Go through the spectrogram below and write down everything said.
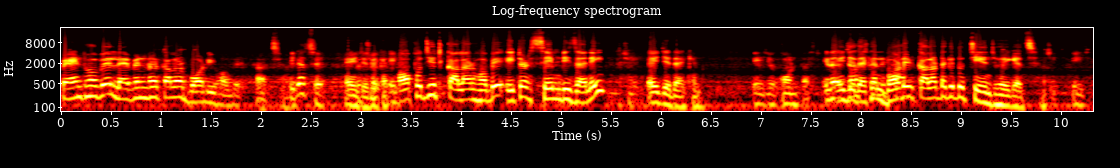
প্যান্ট হবে ল্যাভেন্ডার কালার বডি হবে। আচ্ছা। ঠিক আছে? এই যে দেখেন এটা- অপোজিট কালার হবে এটার সেম ডিজাইনেই এই যে দেখেন। এই যে কন্ট্রাস্ট এই যে দেখেন বডির কালারটা কিন্তু চেঞ্জ হয়ে গেছে। এই যে।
